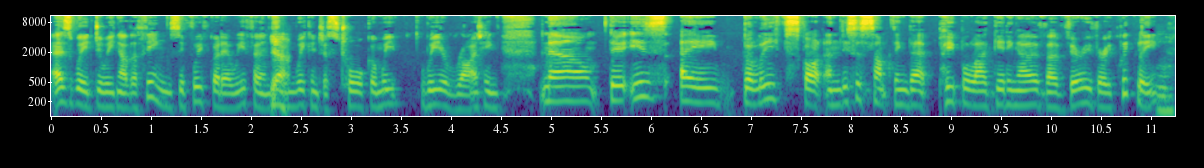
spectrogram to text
as we're doing other things. If we've got our earphones yeah. we can just talk, and we we are writing. Now there is a belief, Scott, and this is something that people are getting over very very quickly. Mm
